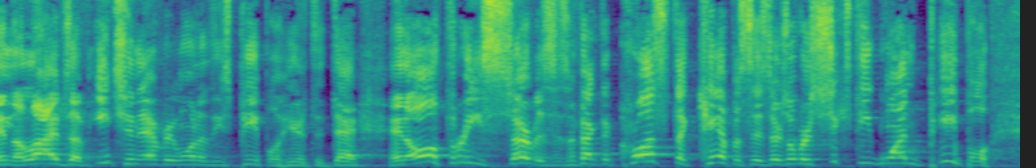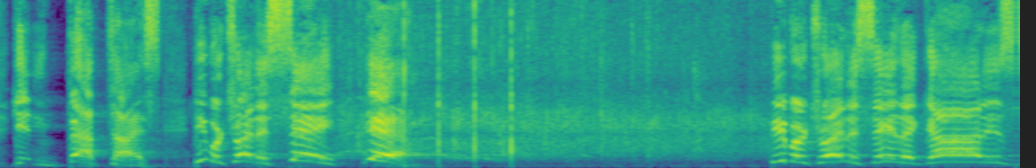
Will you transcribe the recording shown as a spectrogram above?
in the lives of each and every one of these people here today. In all three services, in fact, across the campuses, there's over 61 people getting baptized. People are trying to say, yeah. People are trying to say that God is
